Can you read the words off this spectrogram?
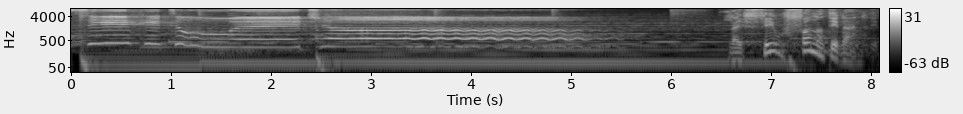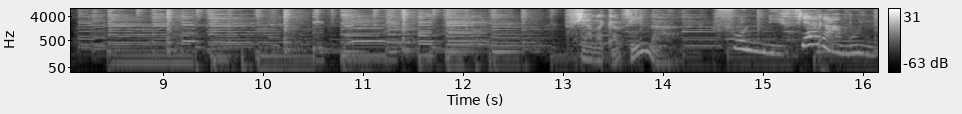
Tsy hitoetra. Ilay feo fanantenana. Fianakaviana. Fon'ny fiarahamonina.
